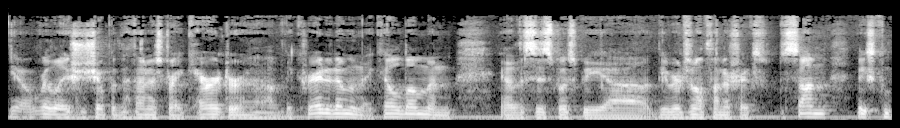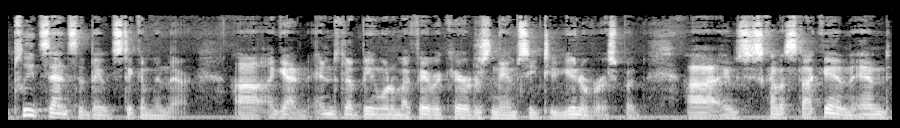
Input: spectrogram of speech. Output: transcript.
you know relationship with the Thunderstrike character how they created him and they killed him, and you know this is supposed to be uh, the original original Thunderstrike's son, makes complete sense that they would stick him in there. Uh, again, ended up being one of my favorite characters in the MC2 universe, but uh, it was just kind of stuck in. And,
